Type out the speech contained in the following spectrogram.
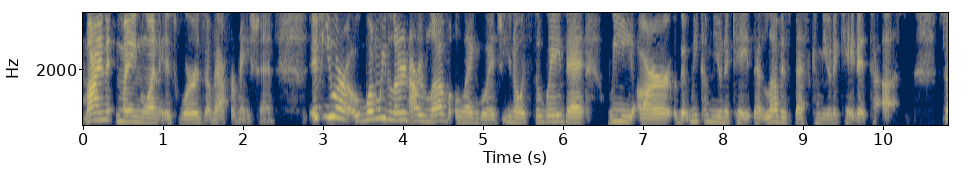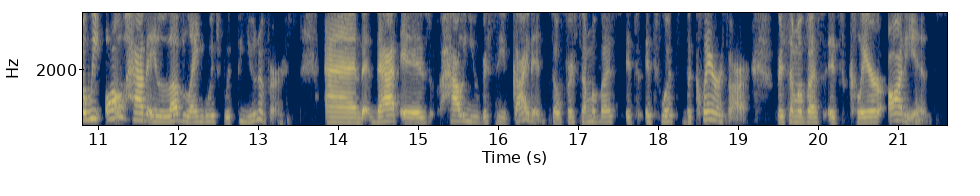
My main one is words of affirmation. If you are, when we learn our love language, you know, it's the way that we are, that we communicate, that love is best communicated to us. So we all have a love language with the universe. And that is how you receive guidance. So for some of us, it's, it's what the clairs are. For some of us, it's clairaudience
